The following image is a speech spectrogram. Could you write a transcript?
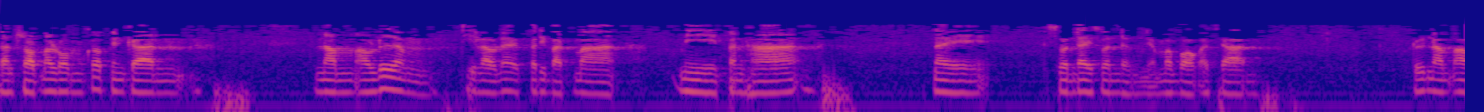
การสอบอารมณ์ก็เป็นการนำเอาเรื่องที่เราได้ปฏิบัติมามีปัญหาในส่วนใดส่วนหนึ่ง เนี่ยมาบอกอาจารย์ หรือนำเอา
